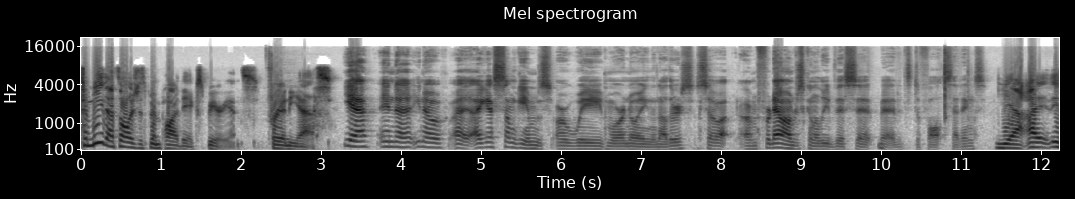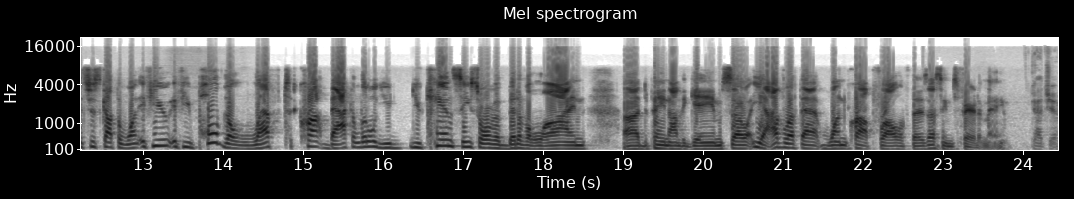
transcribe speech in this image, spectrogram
To me, that's always just been part of the experience for NES. Yeah, and uh, you know, I, I guess some games are way more annoying than others. So um, for now, I'm just going to leave this at, at its default settings. Yeah, I, it's just got the one. If you if you pull the left crop back a little, you you can see sort of a bit of a line, uh, depending on the game. So yeah, I've left that one crop for all of those. That seems fair to me. Gotcha.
